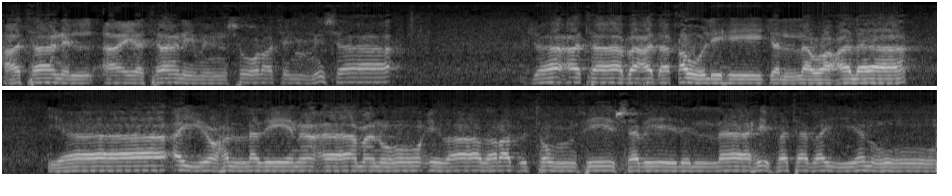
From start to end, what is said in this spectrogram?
هاتان الآيتان من سورة النساء جاءتا بعد قوله جل وعلا يا أيها الذين آمنوا إذا ضربتم في سبيل الله فتبينوا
